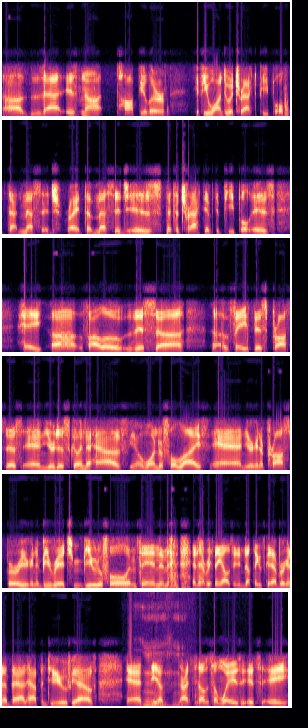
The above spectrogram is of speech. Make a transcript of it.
uh, that is not popular if you want to attract people. That message right? The message is that's attractive to people is hey uh, follow this uh, uh, faith, this process, and you're just going to have you know a wonderful life, and you're going to prosper. You're going to be rich and beautiful and thin and and everything else, and nothing's ever going to bad happen to you if you have. And mm-hmm. you know, mm-hmm. some some ways it's a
